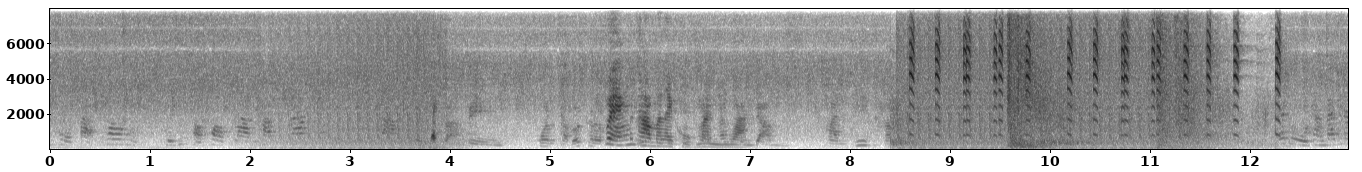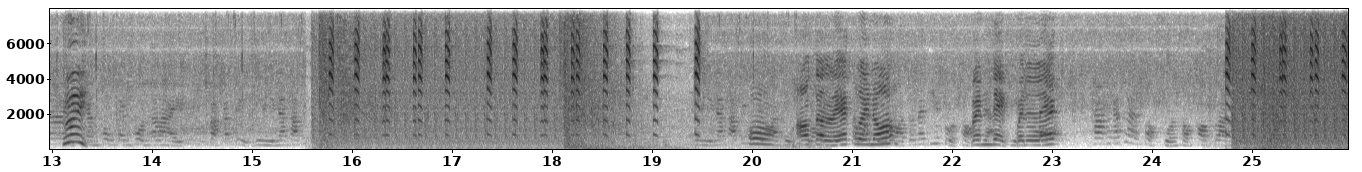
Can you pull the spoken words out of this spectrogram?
ำเภอปากช่องพื้นที่สพกลางครับล่าสามสาม สามปีคนขับรถกระบะแฝงค์มัทำอะไรของมันวะ ดำคันที่ทั้ทางด้านหน้าเฮ้ย ยังคงเป็นคนอะไรปกติดีนะคะดีนะคะโอ้เอาแต่เล็กเลยเนาะเป็นเด็กเป็นเล็ก ทางพนักงานสอบสวนสพปลาง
